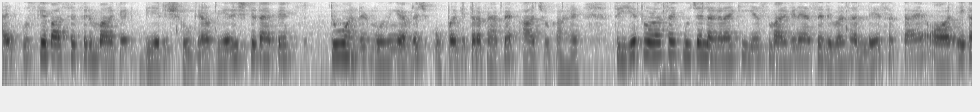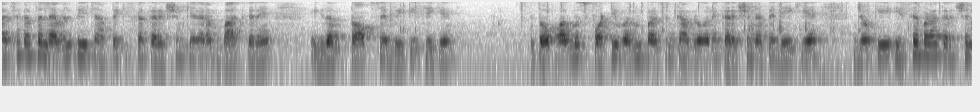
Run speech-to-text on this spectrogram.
एंड उसके बाद से फिर मार्केट बियरिश हो गया। और बियरिश के टाइम पे 200 मूविंग एवरेज ऊपर की तरफ़ यहाँ पे आ चुका है। तो ये थोड़ा सा एक मुझे लग रहा है कि यस मार्केट यहाँ से रिवर्सल ले सकता है और एक अच्छा खासा लेवल भी है जहाँ पे किसका करेक्शन की अगर हम बात करें, एकदम टॉप से बीटीसी के तो ऑलमोस्ट 41 परसेंट का हम लोगों ने करेक्शन यहाँ पे देख लिया है, जो कि इससे बड़ा करेक्शन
